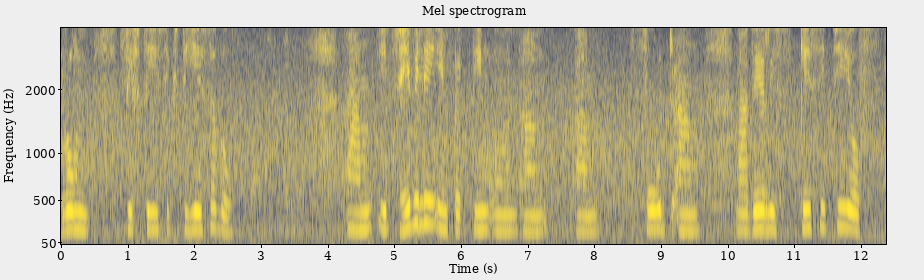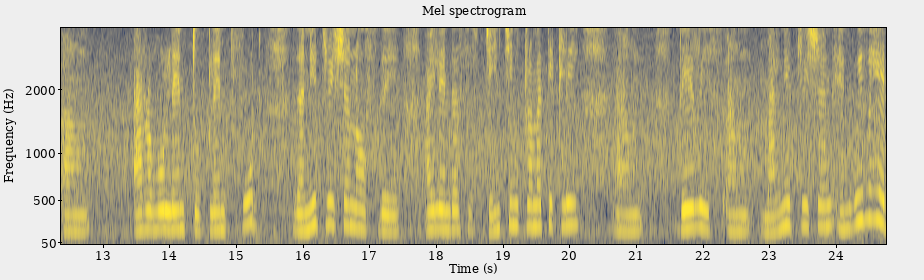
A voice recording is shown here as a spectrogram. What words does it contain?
grown 50, 60 years ago. Um, it's heavily impacting on um, um, food. Um, uh, there is scarcity of arable land to plant food. The nutrition of the islanders is changing dramatically. Um, there is um, malnutrition, and we've had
